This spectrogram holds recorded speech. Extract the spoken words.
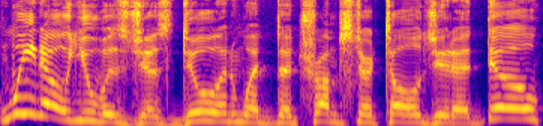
We know you was just doing what the Trumpster told you to do.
